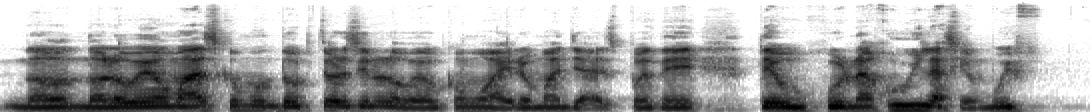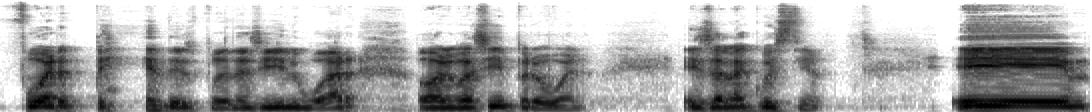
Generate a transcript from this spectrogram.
no, no lo veo más como un doctor, sino lo veo como Iron Man ya después de, de una jubilación muy fuerte, después de Civil War o algo así, pero bueno, esa es la cuestión. Eh,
